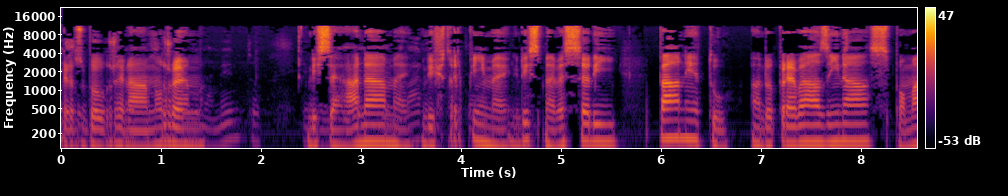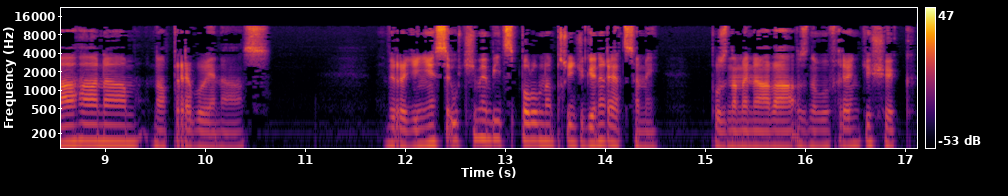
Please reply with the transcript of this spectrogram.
rozbouřená mořem. Když se hádáme, když trpíme, když jsme veselí, Pán je tu a doprovází nás, pomáhá nám, napravuje nás. V rodině se učíme být spolu napříč generacemi, poznamenává znovu František.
